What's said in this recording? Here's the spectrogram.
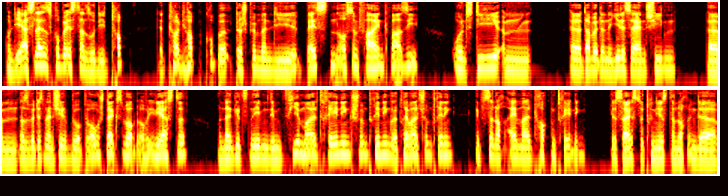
Und die erste Leistungsgruppe ist dann so die Top, der die Hauptgruppe. Da schwimmen dann die Besten aus dem Verein quasi. Und die, ähm, äh, da wird dann jedes Jahr entschieden, ähm, also wird erstmal entschieden, ob du aufsteigst überhaupt auf die erste. Und dann gibt es neben dem viermal Training, Schwimmtraining oder dreimal Schwimmtraining, gibt es dann noch einmal Trockentraining. Das heißt, du trainierst dann noch in der,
